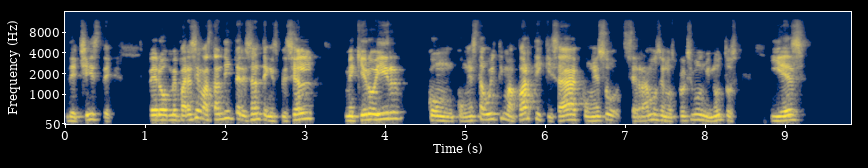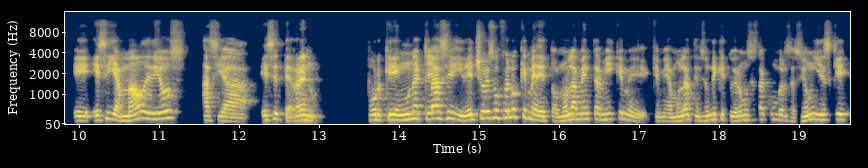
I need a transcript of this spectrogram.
de chiste. Pero me parece bastante interesante, en especial me quiero ir con, con, esta última parte y quizá con eso cerramos en los próximos minutos, y es eh, ese llamado de Dios hacia ese terreno. Porque en una clase, y de hecho eso fue lo que me detonó la mente a mí, que me, que me llamó la atención de que tuviéramos esta conversación, y es que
